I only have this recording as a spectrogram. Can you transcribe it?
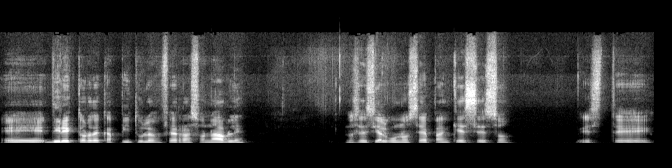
eh, director de capítulo en fe razonable. No sé si algunos sepan qué es eso. Este,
